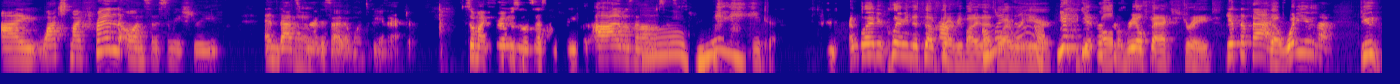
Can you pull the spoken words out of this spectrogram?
I watched my friend on Sesame Street, and that's when I decided I wanted to be an actor. So my friend was on Sesame Street, but I was not on Sesame Oh, really? Okay. I'm glad you're clearing this up for Uh, everybody. oh That's my why we're here Yeah, to get all the real facts straight. Get the facts. So, what do you Get the facts. Do? You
